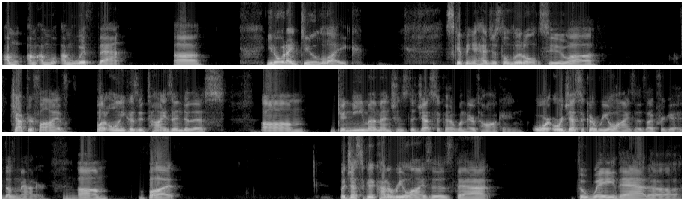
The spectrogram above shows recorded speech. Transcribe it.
I'm I'm I'm I'm with that. Uh, you know what I do like? Skipping ahead just a little to uh, chapter five, but only because it ties into this. Um, Ghanima mentions to Jessica when they're talking, or or Jessica realizes. I forget. It doesn't matter. Mm-hmm. Um, but but Jessica kind of realizes that the way that uh,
